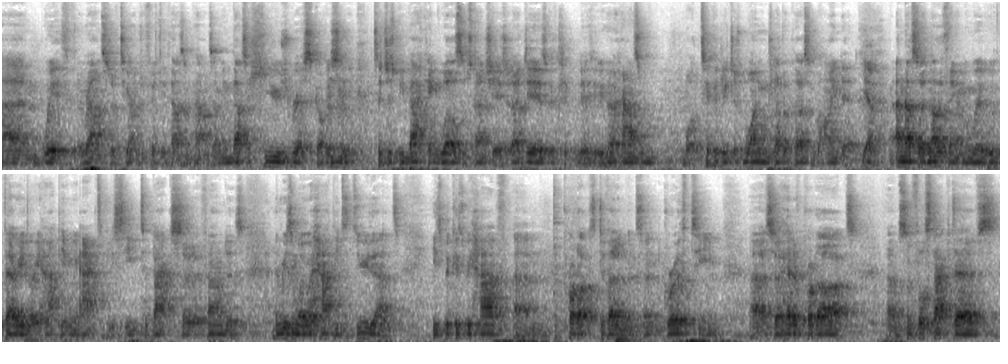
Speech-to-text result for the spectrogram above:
Um, with around sort of two hundred fifty thousand pounds. I mean, that's a huge risk, obviously, mm-hmm. to just be backing well substantiated ideas with who has well, typically just one clever person behind it. Yeah. And that's another thing. I mean, we're, we're very, very happy and we actively seek to back solo founders. And the reason why we're happy to do that is because we have um, a product development and growth team. Uh, so, a head of product, um, some full stack devs,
